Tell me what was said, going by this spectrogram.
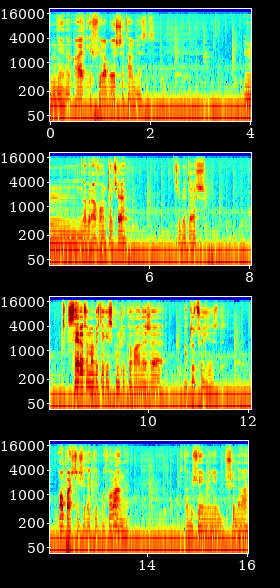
Nie no, a chwila, bo jeszcze tam jest. Mm, dobra, włączę cię. Ciebie też. Serio to ma być takie skomplikowane, że... A tu coś jest. Opatrzcie się, takie pochowane. To, to mi się mi niby przyda.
